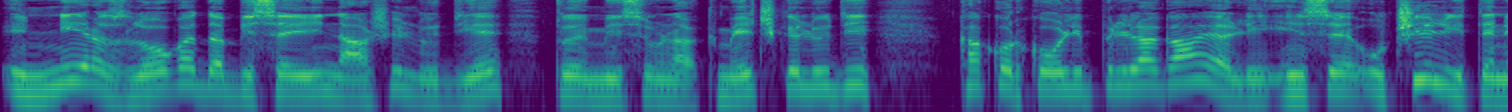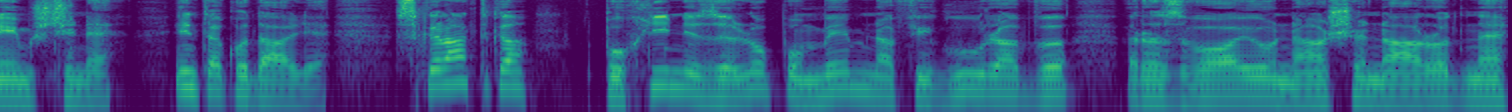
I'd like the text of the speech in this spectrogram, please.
in ni razloga, da bi se ji naši ljudje, to je mislil na kmečke ljudi, kakorkoli prilagajali in se učili te nemščine. In tako dalje. Skratka, Pohlin je zelo pomembna figura v razvoju naše narodne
